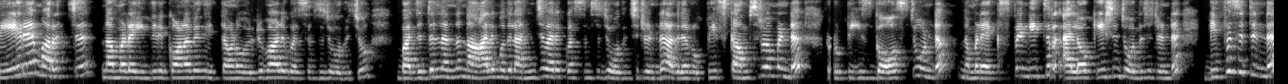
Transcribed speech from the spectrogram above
നേരെ മറിച്ച് നമ്മുടെ ഇന്ത്യൻ ഇക്കോണമിയിൽ നിന്ന് ഇത്തവണ ഒരുപാട് ക്വസ്റ്റ്യൻസ് ചോദിച്ചു. ബജറ്റിൽ നിന്ന് നാല് മുതൽ അഞ്ച് വരെ ക്വസ്റ്റ്യൻസ് ചോദിച്ചിട്ടുണ്ട്. അതിൽ റുപ്പീസ് കംസ് ഫ്രം ഉണ്ട് റുപ്പീസ് ഗോസ്റ്റും ഉണ്ട് നമ്മുടെ എക്സ്പെൻഡിച്ചർ അലോക്കേഷൻ ചോദിച്ചിട്ടുണ്ട് ഡിഫിസിറ്റിന്റെ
